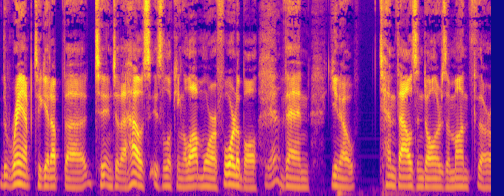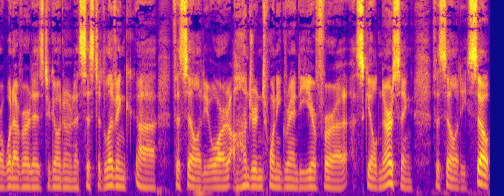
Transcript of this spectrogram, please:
the ramp to get up the to into the house is looking a lot more affordable Yeah. than, you know, ten thousand dollars a month or whatever it is to go to an assisted living uh, facility, or one hundred and twenty grand a year for a, a skilled nursing facility. So,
